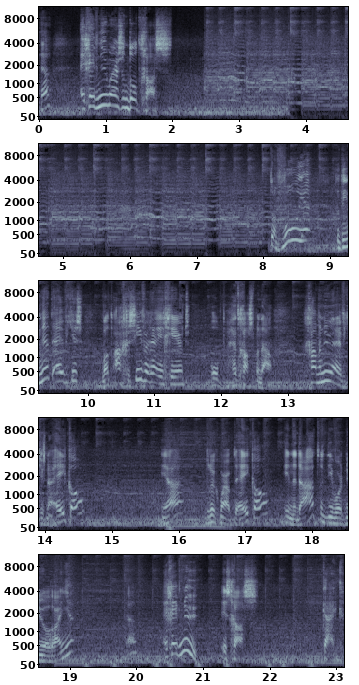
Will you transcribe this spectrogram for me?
Ja. En geef nu maar eens een dot gas. Dan voel je dat hij net eventjes wat agressiever reageert op het gaspedaal. Gaan we nu eventjes naar Eco. Ja, druk maar op de Eco. Inderdaad, die wordt nu oranje. Ja. En geef nu eens gas. Kijk,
